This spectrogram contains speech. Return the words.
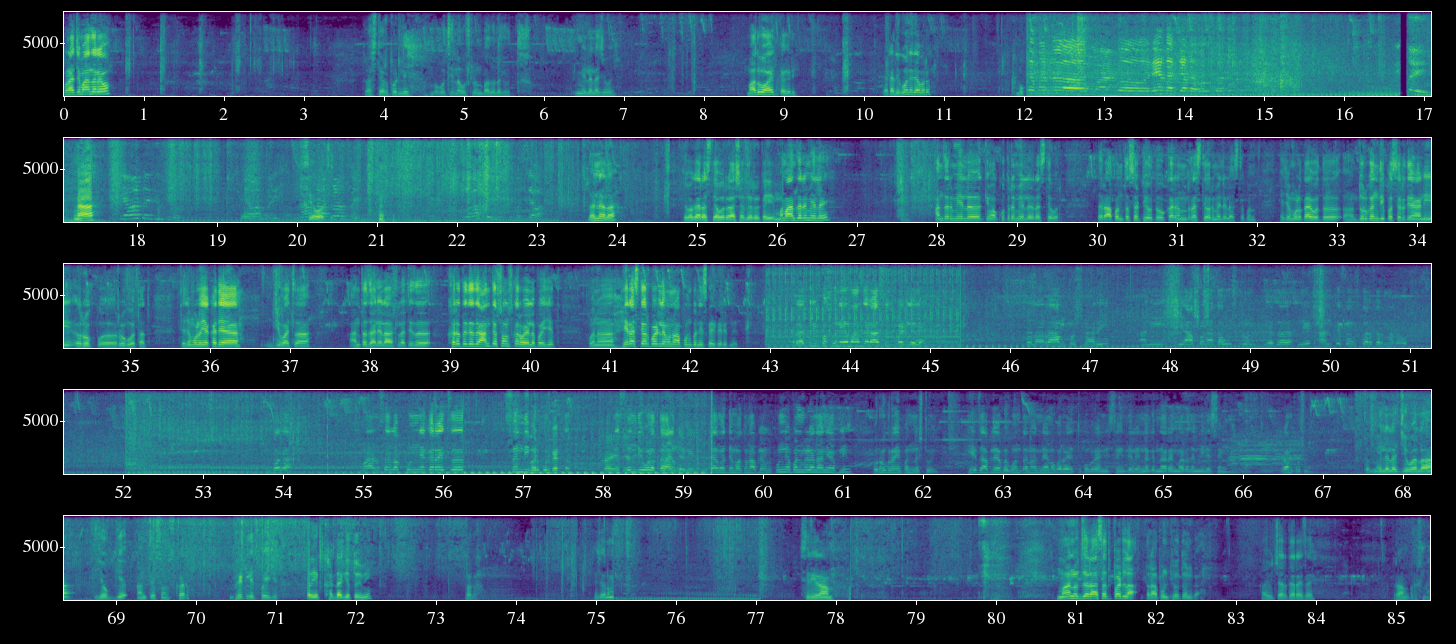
कोणाची मांजर आहे हो? रस्त्यावर पडली. बघू तिला उचलून बाजूला घेऊत मेलेला जीव माधव आहेत का घरी? एखादी कोण आहे त्या बरं? मुक ना सेवाचं. धन्यवाद हे. बघा रस्त्यावर अशा जर काही मांजर मेलं आहे मांजर मेलं किंवा कुत्रं मेलं रस्त्यावर. तर आपण तसं ठेवतो कारण रस्त्यावर मेलेलं असतं. पण ह्याच्यामुळं काय होतं दुर्गंधी पसरते आणि रोग रोग होतात. त्याच्यामुळे एखाद्या जीवाचा अंत झालेला असला त्याचं खरं तर त्याचा अंत्यसंस्कार व्हायला पाहिजेत. पण हे रस्त्यावर पडले म्हणून आपण कोणीच काही करीत नाहीत. रात्रीपासून हे मांजर असंच पडलेलं आहे चला रामकृष्ण हरी आणि हे आपण आता उचलून याचा नीट अंत्यसंस्कार करणार आहोत. बघा माणसाला पुण्य करायचं संधी भरपूर भेटतात. संधी ओळखता पाहिजे. त्या माध्यमातून आपल्याला पुण्य पण मिळेल आणि आपली रोगराई पण नष्ट होईल. हेच आपल्या भगवंतानं ज्ञानोबा तुकोबरायांनी सांगितलेलं नगर नारायण महाराजांनी हेच सांगितलं रामकृष्ण. तर मेलेल्या जीवाला योग्य अंत्यसंस्कार भेटलेच पाहिजेत. एक खड्डा घेतोय मी. बघा. याच्यावर श्रीराम. माणूस जर असाच पडला तर आपण ठेवतो ना का? हा विचार करायचा आहे. रामकृष्ण.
